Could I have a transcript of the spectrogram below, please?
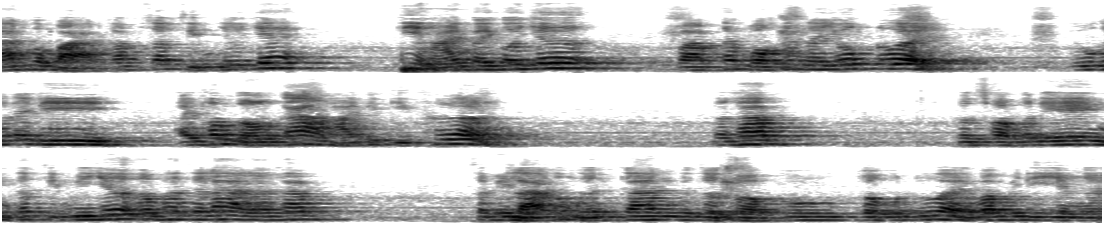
ล้านกว่าบาทครับทรัพย์สินเยอะแยะ ที่หายไปก็เยอะฝากท่านบอกท่านนายกด้วย ดูกันได้ดีไอคอมสองเก้าหายไปกี่เครื่องนะครับตรวจสอบกันเองทรัพย์สินมีเยอะเอาเซล่านะครับสมิลาก็เหมือนกันไปตรวจสอบตัวตัวคุณด้วยว่าไม่ดียังไง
